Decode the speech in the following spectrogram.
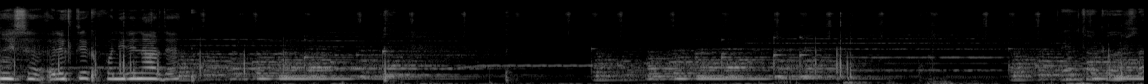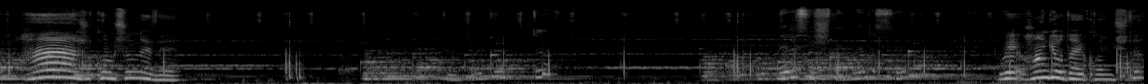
Neyse elektrik paneli nerede? Evet arkadaşlar. Ha şu komşunun evi. Neresi işte neresi? Buraya hangi odaya koymuştu?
